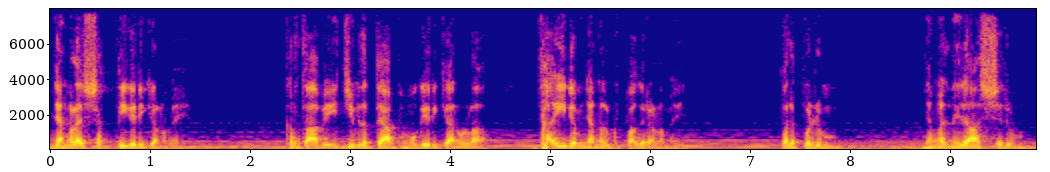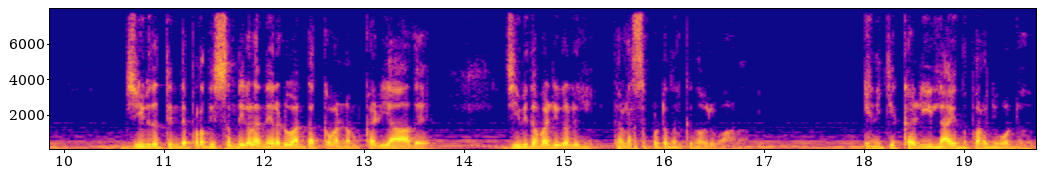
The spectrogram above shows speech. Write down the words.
ഞങ്ങളെ ശക്തീകരിക്കണമേ. കർത്താവ് ഈ ജീവിതത്തെ അഭിമുഖീകരിക്കാനുള്ള ധൈര്യം ഞങ്ങൾക്ക് പകരണമേ. പലപ്പോഴും ഞങ്ങൾ നിരാശരും ജീവിതത്തിന്റെ പ്രതിസന്ധികളെ നേരിടുവാൻ തക്കവണ്ണം കഴിയാതെ ജീവിത വഴികളിൽ തടസ്സപ്പെട്ടു നിൽക്കുന്നവരുമാണ്. എനിക്ക് കഴിയില്ല എന്ന് പറഞ്ഞുകൊണ്ട്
